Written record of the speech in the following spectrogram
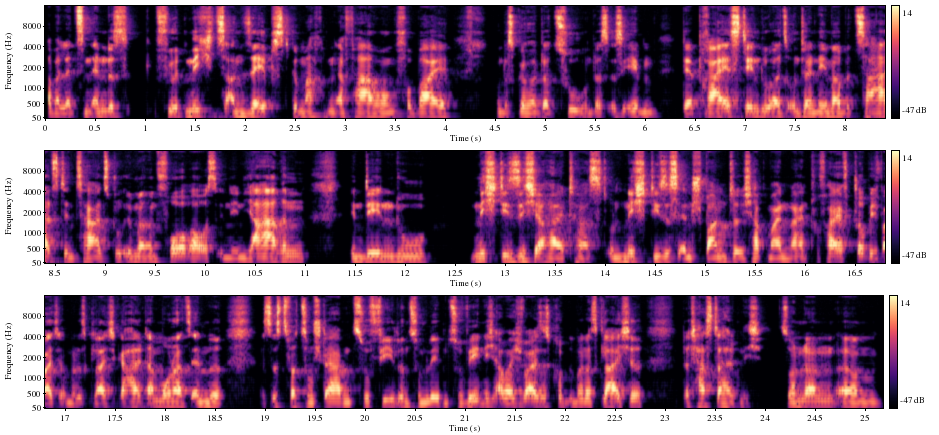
Aber letzten Endes führt nichts an selbstgemachten Erfahrungen vorbei. Und das gehört dazu. Und das ist eben der Preis, den du als Unternehmer bezahlst, den zahlst du immer im Voraus. In den Jahren, in denen du nicht die Sicherheit hast und nicht dieses entspannte, ich habe meinen 9-to-5-Job, ich weiß ja immer das gleiche Gehalt am Monatsende, es ist zwar zum Sterben zu viel und zum Leben zu wenig, aber ich weiß, es kommt immer das Gleiche, das hast du halt nicht, sondern ähm,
